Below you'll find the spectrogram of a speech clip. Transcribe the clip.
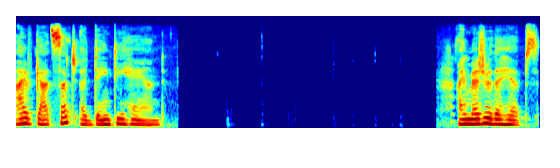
I've got such a dainty hand. I measure the hips.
